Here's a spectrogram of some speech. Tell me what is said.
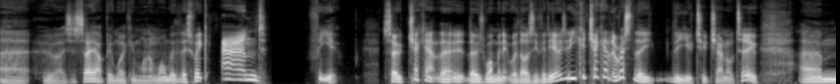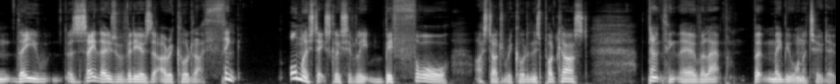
uh, who, as I say, I've been working one on one with this week, and for you. So check out the, those one minute with Ozzy videos. You could check out the rest of the, the YouTube channel too. Um, they, as I say, those were videos that I recorded. I think almost exclusively before I started recording this podcast. Don't think they overlap, but maybe one or two do.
